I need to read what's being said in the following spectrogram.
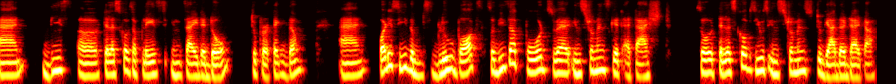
And these uh, telescopes are placed inside a dome to protect them. And what you see, the blue box, so these are ports where instruments get attached. So telescopes use instruments to gather data.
